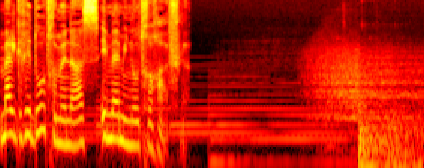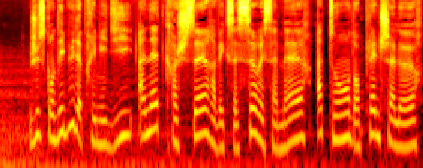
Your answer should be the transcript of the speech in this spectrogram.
malgré d'autres menaces et même une autre rafle. Jusqu'en début d'après-midi, Annette Crachser, avec sa sœur et sa mère, attendent en pleine chaleur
